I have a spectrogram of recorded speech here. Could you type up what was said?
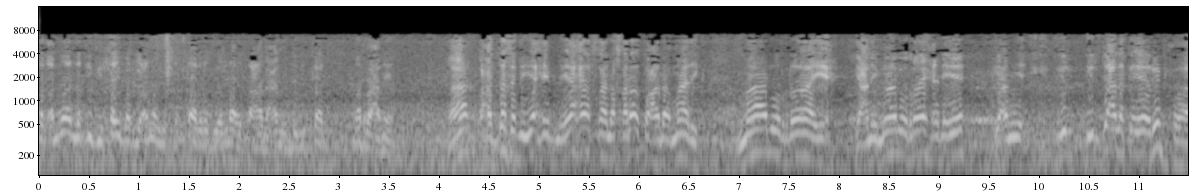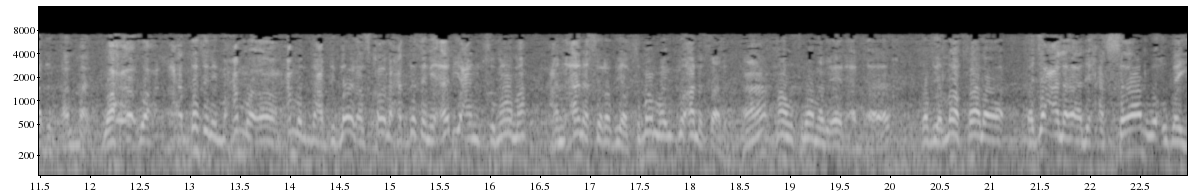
كالأموال التي في خيبر لعمر بن الخطاب رضي الله تعالى عنه الذي كان مر عليه. ها؟ وحدثني يحيى بن يحيى قال قرأت على مالك مال الرايح. يعني مال الرايح يعني إيه؟ يعني يرجع لك إيه ربح هذا المال. وحدثني محمد محمد بن عبد الله قال حدثني أبي عن ثمامة عن أنس رضي الله ثمامة ابن أنس هذا ها؟ ما هو ثمامة رضي الله قال فجعلها لحسان وأبي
